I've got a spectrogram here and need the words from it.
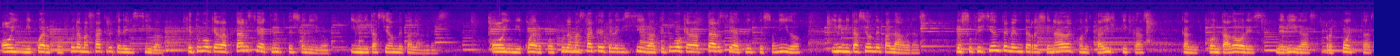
Hoy mi cuerpo fue una masacre televisiva que tuvo que adaptarse a clip de sonido y limitación de palabras. Hoy mi cuerpo fue una masacre televisiva que tuvo que adaptarse a clip de sonido y limitación de palabras, lo suficientemente rellenadas con estadísticas, contadores, medidas, respuestas,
